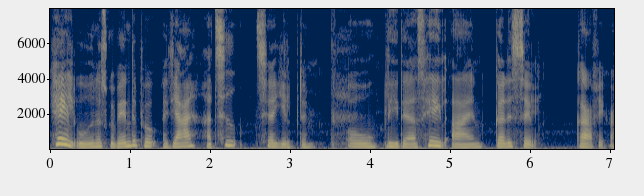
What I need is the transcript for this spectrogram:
helt uden at skulle vente på, at jeg har tid til at hjælpe dem og blive deres helt egen gør det selv grafiker.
